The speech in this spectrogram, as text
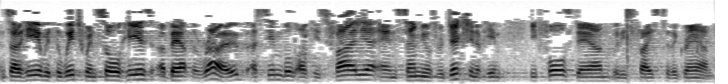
And so, here with the witch, when Saul hears about the robe, a symbol of his failure and Samuel's rejection of him, he falls down with his face to the ground.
